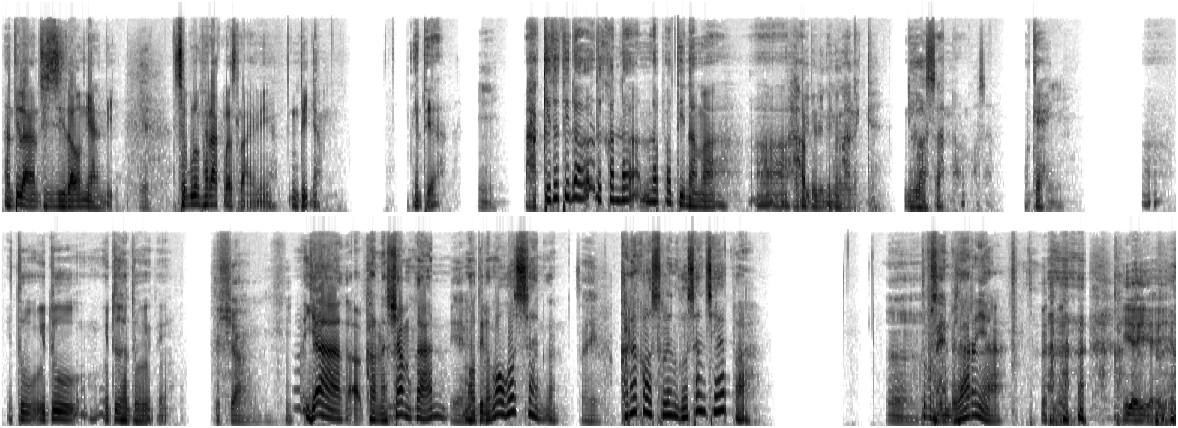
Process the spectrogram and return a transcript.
Nantilah sisi tahunnya nanti. Ya. Sebelum Herakles lah ini ya, intinya. Gitu ya. Hmm. Nah, kita tidak akan dapati nama eh, Habib Habib bin bin Malik. Malik di Ghassan. Oke. Hmm. Nah, itu itu itu satu itu. Syam. ya, karena Syam kan, Ya. mau tidak mau Ghassan kan. Saya. Karena kalau selain Ghassan siapa? Hmm. Itu pertanyaan besarnya. Iya iya iya.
